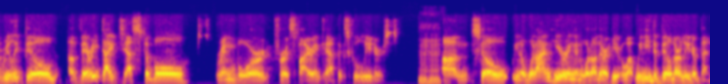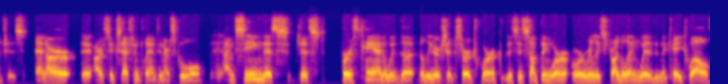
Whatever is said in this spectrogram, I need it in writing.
really build a very digestible springboard for aspiring Catholic school leaders. Mm-hmm. Um, so, you know, what I'm hearing and what other he- what we need to build our leader benches and our our succession plans in our school. I'm seeing this just firsthand with the the leadership search work. This is something we're we're really struggling with in the K-12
